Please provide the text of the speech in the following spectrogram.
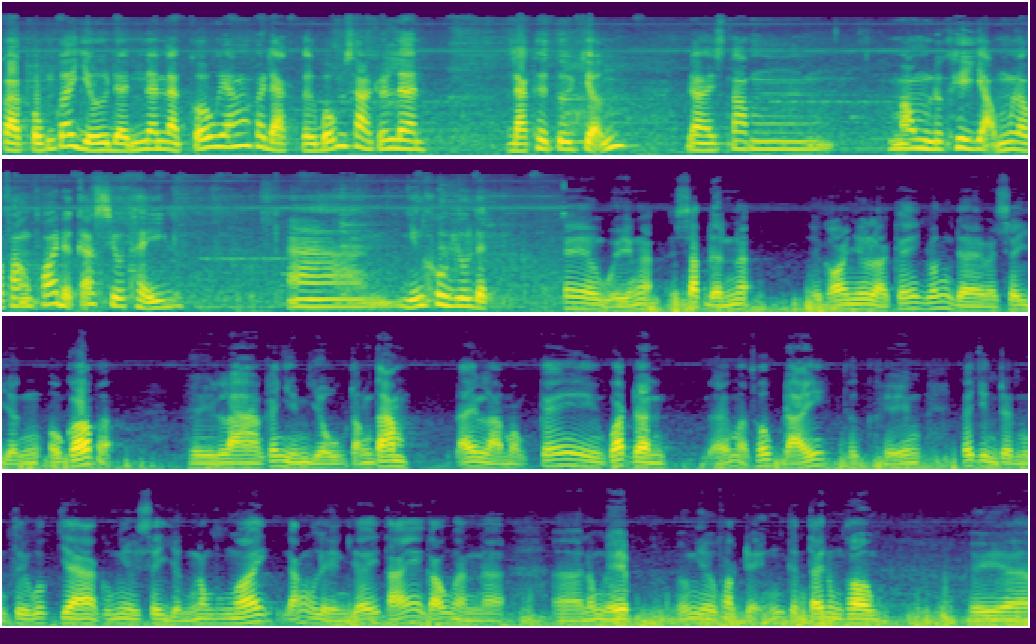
và cũng có dự định nên là cố gắng phải đạt từ 4 sao trở lên, đạt theo tiêu chuẩn. Rồi xong mong được hy vọng là phân phối được các siêu thị, à, những khu du lịch. Cái huyện xác định thì coi như là cái vấn đề mà xây dựng ô cốp thì là cái nhiệm vụ trọng tâm. Đây là một cái quá trình để mà thúc đẩy thực hiện cái chương trình mục tiêu quốc gia cũng như xây dựng nông thôn mới gắn liền với tái cấu ngành à, à nông nghiệp cũng như phát triển kinh tế nông thôn. Thì à,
